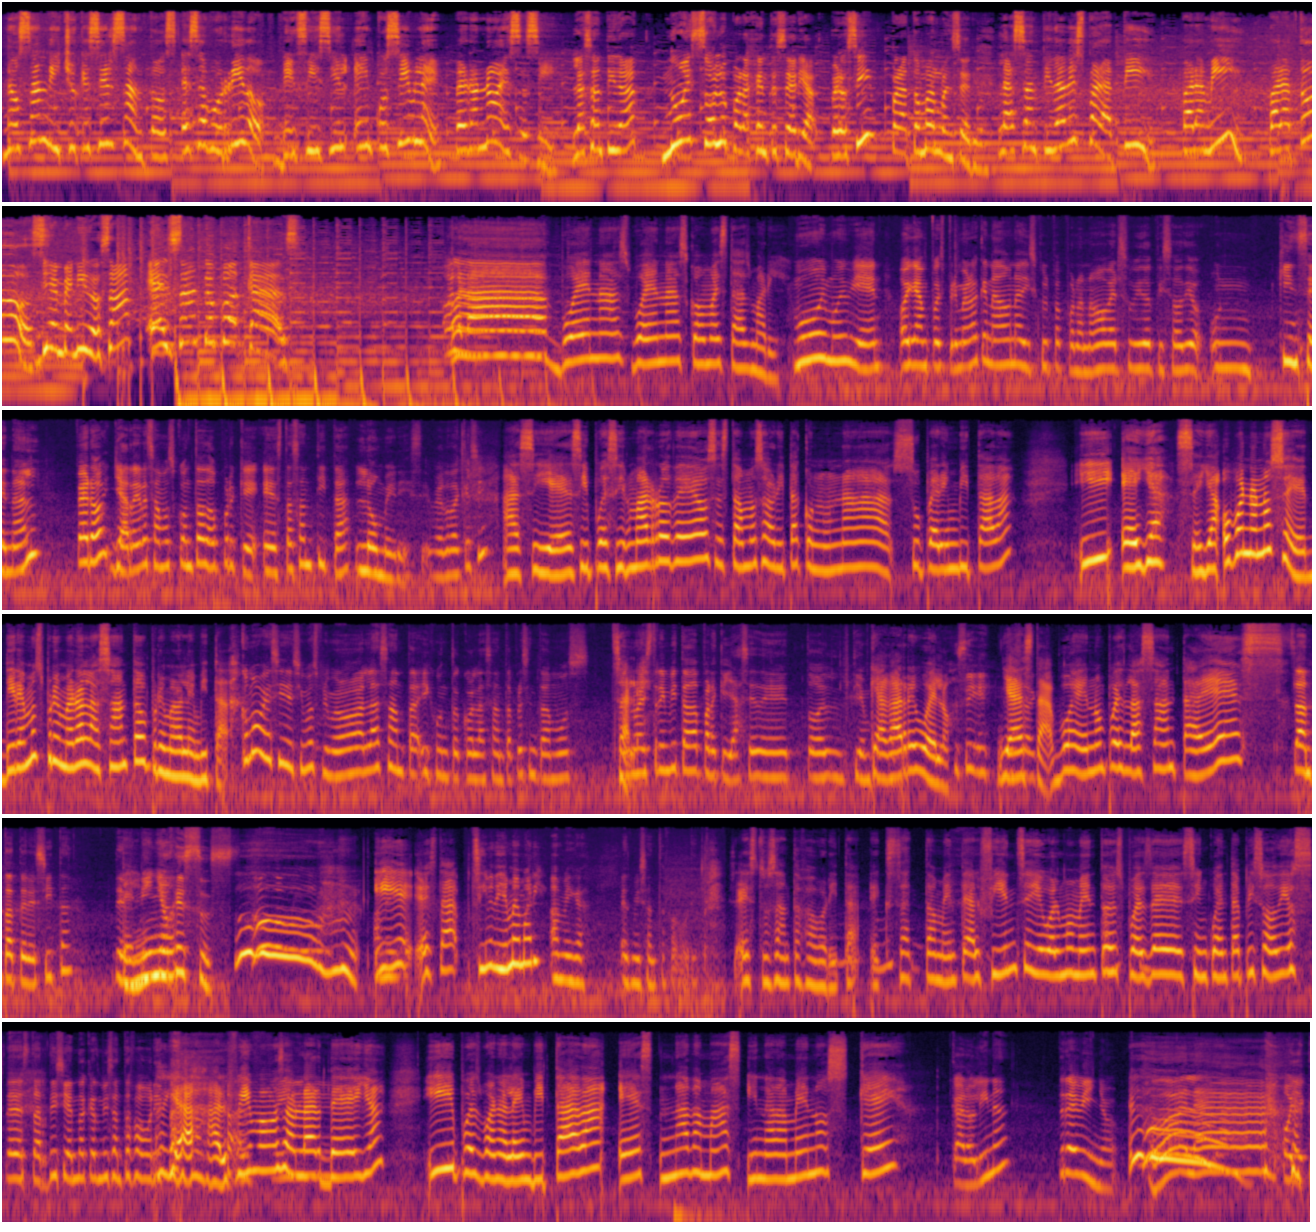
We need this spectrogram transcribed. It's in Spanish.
Nos han dicho que ser santos es aburrido, difícil e imposible, pero no es así. La santidad no es solo para gente seria, pero sí para tomarlo en serio. La santidad es para ti, para mí, para todos. Bienvenidos a El Santo Podcast. Hola. buenas, buenas, ¿cómo estás, Mari? Muy, muy bien. Oigan, pues primero que nada una disculpa por no haber subido episodio un quincenal. Pero ya regresamos con todo porque esta santita lo merece, ¿verdad que sí? Así es, y pues sin más rodeos, estamos ahorita con una súper invitada y ella se llama, o bueno, no sé, diremos primero a la santa o primero a la invitada. ¿Cómo ves si decimos primero a la santa y junto con la santa presentamos a nuestra invitada para que ya se dé todo el tiempo? Que agarre vuelo. Sí. Ya está. Bueno, pues la santa es... Santa Teresita del, niño, Jesús. Uh, y está, sí, dime, Mari. Amiga, es mi santa favorita. Es tu santa favorita, exactamente. Al fin se llegó el momento después de 50 episodios. De estar diciendo que es mi santa favorita. Ya, al fin vamos a hablar de ella. Y pues bueno, la invitada es nada más y nada menos que... Carolina Treviño. Hola. Oye,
